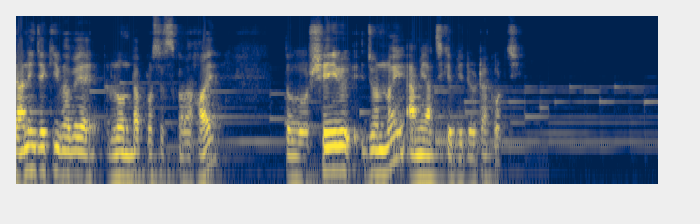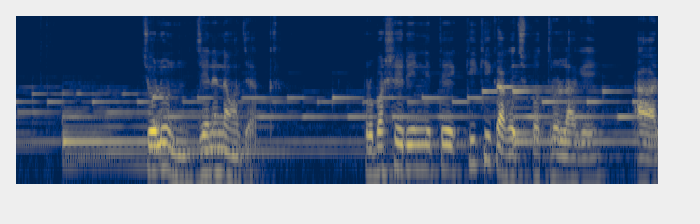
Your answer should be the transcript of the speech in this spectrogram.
জানি যে কীভাবে লোনটা প্রসেস করা হয়, তো সেই জন্যই আমি আজকে ভিডিওটা করছি। চলুন জেনে নেওয়া যাক। প্রবাসী ঋণ নিতে কী কী কাগজপত্র লাগে? আর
